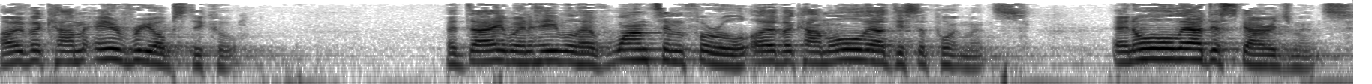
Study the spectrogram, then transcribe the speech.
overcome every obstacle. A day when he will have once and for all overcome all our disappointments and all our discouragements.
